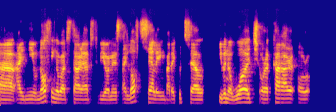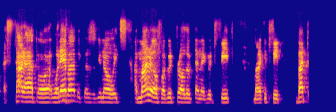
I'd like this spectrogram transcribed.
uh, I knew nothing about startups, to be honest. I loved selling, but I could sell even a watch or a car or a startup or whatever, because you know it's a matter of a good product and a good fit, market fit. But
